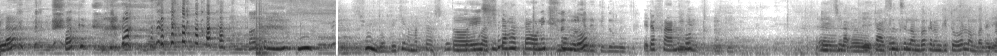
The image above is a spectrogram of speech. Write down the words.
Hola. Bak. Bak. সুন্দর দেখি আমারটা আসলে তো এই সীতাহারটা অনেক সুন্দর। এটা ফ্রন্ট ফুট টার্সেল সে লম্বা কারণ কি তোর? লম্বা দেখে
